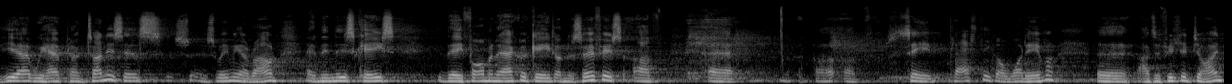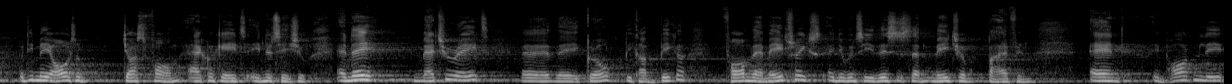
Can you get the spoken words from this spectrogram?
Here we have planktonic cells swimming around, and in this case, they form an aggregate on the surface of, uh, of say, plastic or whatever, uh, artificial joint, but it may also just form aggregates in the tissue. And they maturate, uh, they grow, become bigger, form their matrix, and you can see this is a major biofilm. And importantly,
